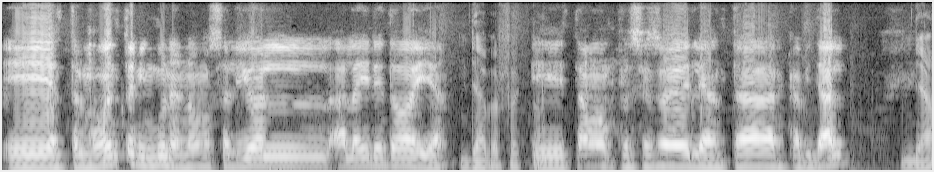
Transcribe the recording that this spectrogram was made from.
Eh, hasta el momento ninguna, no hemos salido al, aire todavía. Ya, perfecto. Eh, estamos en proceso de levantar capital. Ya.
